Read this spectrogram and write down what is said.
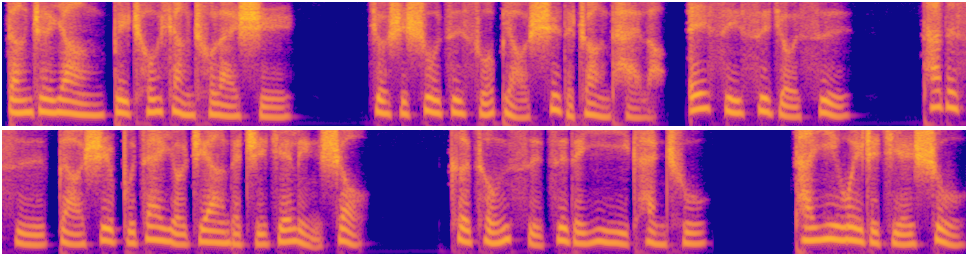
当这样被抽象出来时，就是数字所表示的状态了。A.C. 四九四，他的死表示不再有这样的直接领受，可从“死”字的意义看出，它意味着结束，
